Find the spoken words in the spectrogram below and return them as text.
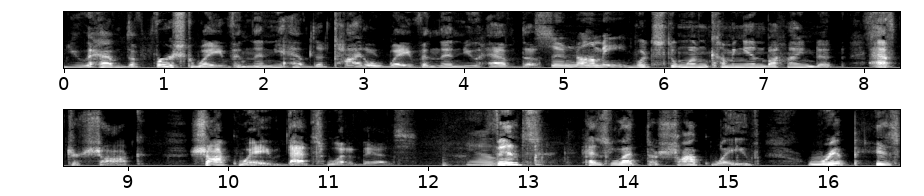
you have the first wave and then you have the tidal wave and then you have the Tsunami. what's the one coming in behind it aftershock shock wave that's what it is Yeah. vince has let the shock wave rip his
